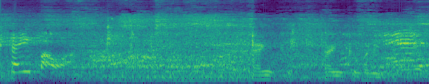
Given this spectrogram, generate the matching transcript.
এটাই পাওয়া। Thank you thank you very much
